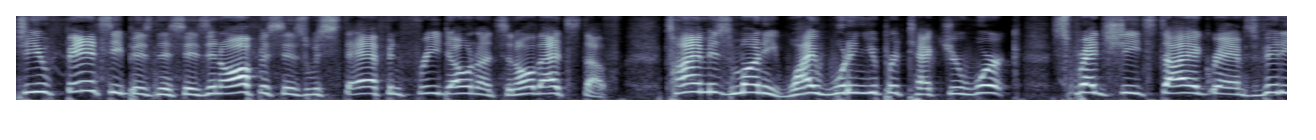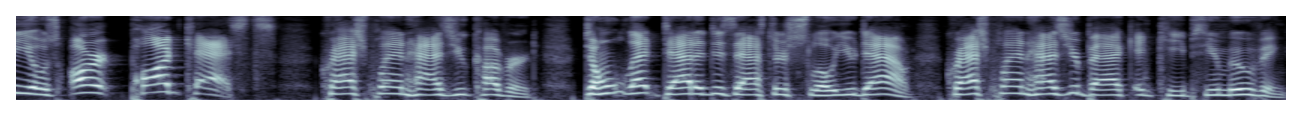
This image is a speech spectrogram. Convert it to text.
to you fancy businesses in offices with staff and free donuts and all that stuff. Time is money. Why wouldn't you protect your work? Spreadsheets, diagrams, videos, art, podcasts. CrashPlan has you covered. Don't let data disasters slow you down. CrashPlan has your back and keeps you moving.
